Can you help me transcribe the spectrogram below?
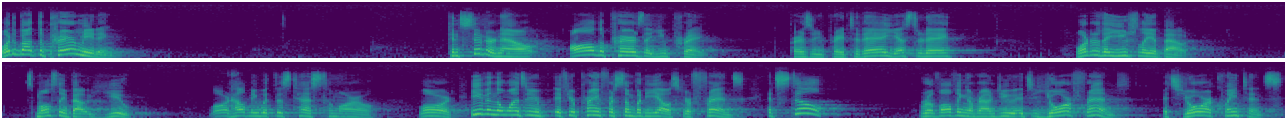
What about the prayer meeting? Consider now all the prayers that you pray. Prayers that you prayed today, yesterday. what are they usually about? It's mostly about you. Lord, help me with this test tomorrow. Lord, even the ones you're, if you're praying for somebody else, your friends, it's still revolving around you. It's your friend, it's your acquaintance.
